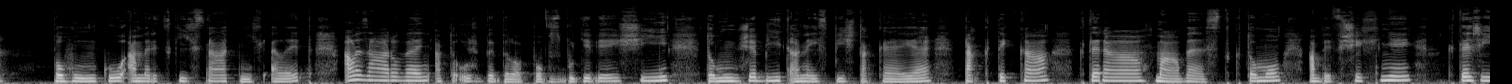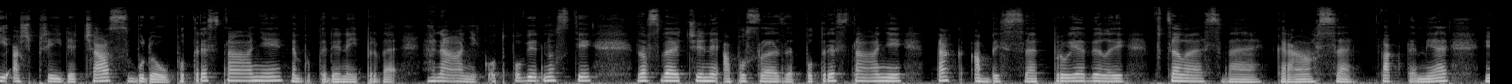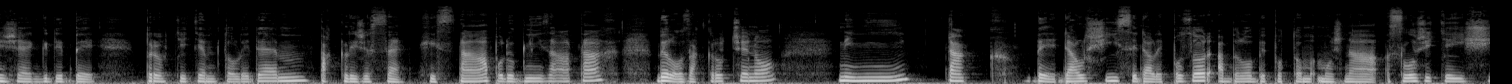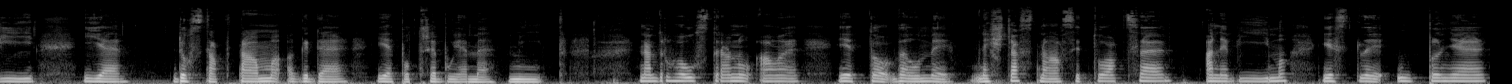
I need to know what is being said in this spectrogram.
pohůnku amerických státních elit, ale zároveň, a to už by bylo povzbudivější, to může být a nejspíš také je taktika, která má vést k tomu, aby všichni kteří až přijde čas, budou potrestáni, nebo tedy nejprve hnáni k odpovědnosti za své činy a posléze potrestáni, tak, aby se projevili v celé své kráse. Faktem je, že kdyby proti těmto lidem, pakliže se chystá podobný zátah, bylo zakročeno, nyní tak by další si dali pozor a bylo by potom možná složitější je dostat tam, kde je potřebujeme mít. Na druhou stranu ale je to velmi nešťastná situace a nevím, jestli úplně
